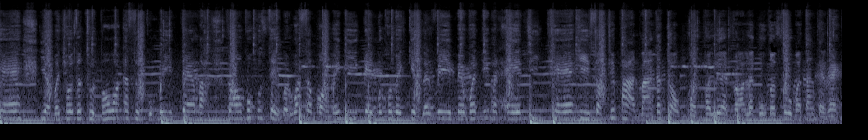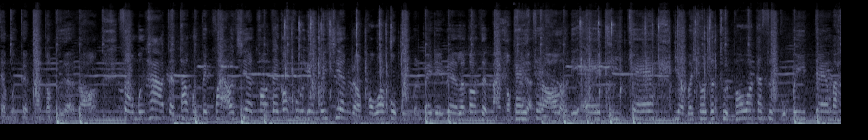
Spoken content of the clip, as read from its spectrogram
ฮัลโหลนี่ ATK อย่ามาโชว์สะทุนเพราะว่ากระสุนกูมีเต็มอะน้องพวกกูเสกเหมือนว่าสมองไม่มีเกรดมึงควรไปเก็บและรีเมมวันนี้มัน ATK กี่ศพที่ผ่านมาก็จบหมดเพราะเลือดร้อนแล้วกูก็สู้มาตั้งแต่แรกแต่มึงเกิดมาก็เพื่อร้องส่งมึงห้าวแต่ถ้ามึงเป็นควายเอาเชือกคล้องแต่ก็กูเลี้ยงไม่เชื่องหรอกเพราะว่าพวกมึงมันไม่ได้เรื่องแล้วก็เกิดมาก็เพื่อร้องฮัลโหลนี่ ATK อย่ามาโชว์สะทุนเพราะว่ากระสุนกูมีเต็มอะ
